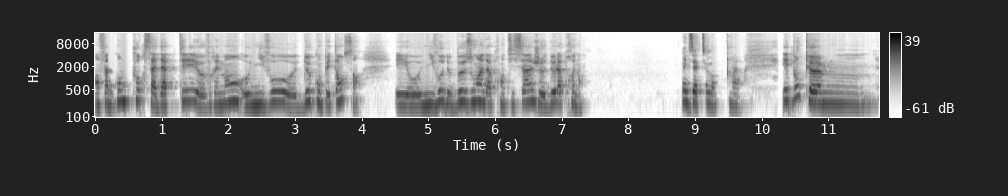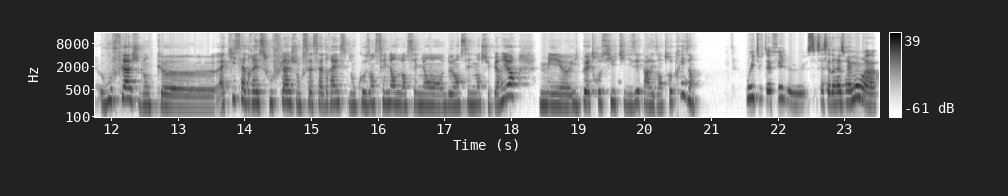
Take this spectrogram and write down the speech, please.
En fin de compte, pour s'adapter vraiment au niveau de compétences et au niveau de besoin d'apprentissage de l'apprenant. Exactement. Voilà. Et donc, euh, WooFlash, donc euh, à qui s'adresse WooFlash Donc, ça s'adresse donc aux enseignants de l'enseignant de l'enseignement supérieur, mais euh, il peut être aussi utilisé par les entreprises. Oui, tout à fait. Le, ça s'adresse vraiment à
